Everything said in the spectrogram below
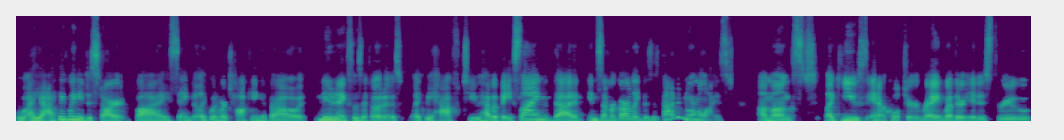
Well, yeah, I think we need to start by saying that, like, when we're talking about nude and explicit photos, like, we have to have a baseline that, in some regard, like, this has kind of been normalized amongst like youth in our culture, right? Whether it is through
